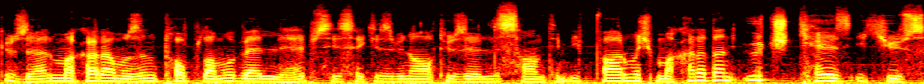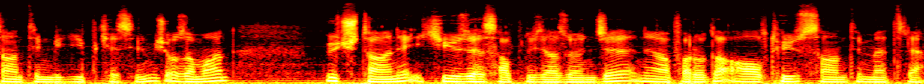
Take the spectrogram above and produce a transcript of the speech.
Güzel. Makaramızın toplamı belli. Hepsi 8650 santim ip varmış. Makaradan 3 kez 200 santimlik ip kesilmiş. O zaman 3 tane 200 hesaplayacağız önce. Ne yapar o da? 600 santimetre.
